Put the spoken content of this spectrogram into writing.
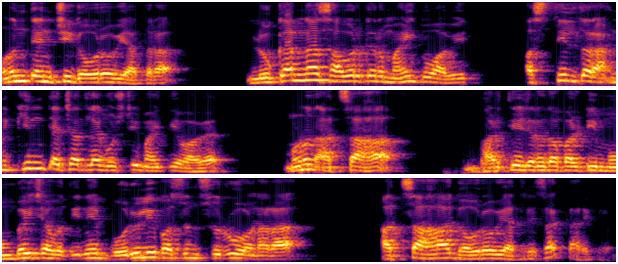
म्हणून त्यांची गौरव यात्रा लोकांना सावरकर माहीत व्हावेत असतील तर आणखीन त्याच्यातल्या गोष्टी माहिती व्हाव्यात. म्हणून आजचा हा भारतीय जनता पार्टी मुंबईच्या वतीने बोरिवलीपासून सुरू होणारा आजचा हा गौरव यात्रेचा कार्यक्रम.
